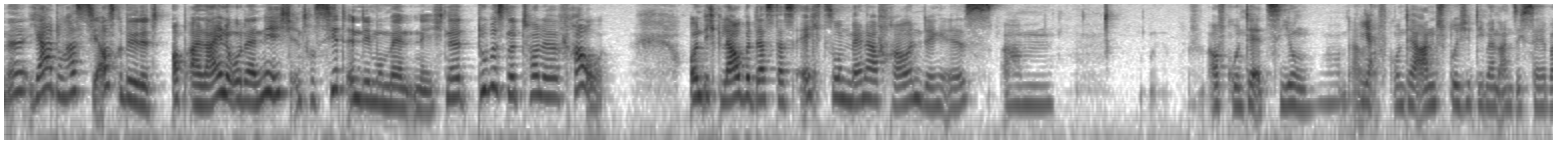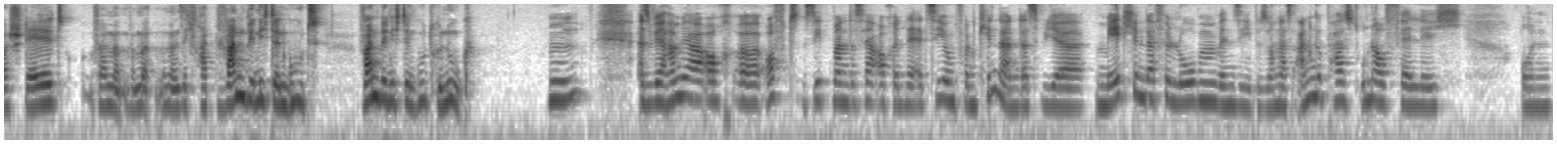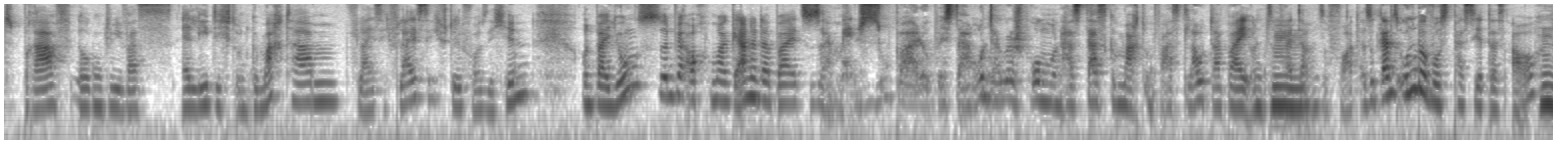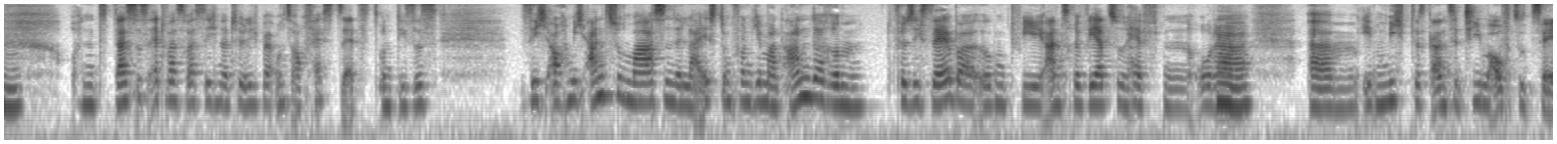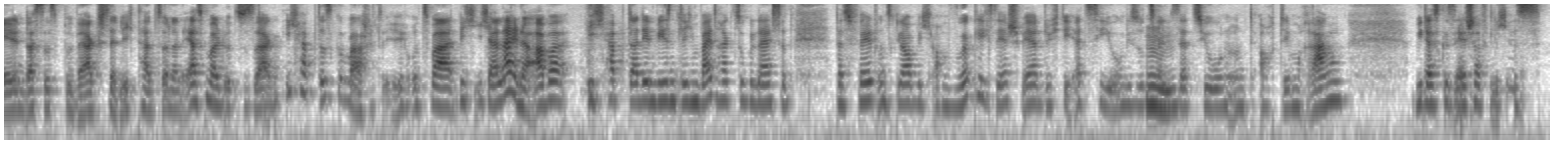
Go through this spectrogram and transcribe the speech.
Ne? ja, du hast sie ausgebildet, ob alleine oder nicht, interessiert in dem Moment nicht. Ne? Du bist eine tolle Frau. Und ich glaube, dass das echt so ein Männer-Frauen-Ding ist. Ähm, aufgrund der Erziehung und ja. aufgrund der Ansprüche, die man an sich selber stellt wenn man, wenn man, wenn man sich fragt, wann bin ich denn gut? Wann bin ich denn gut genug? Mhm. Also wir haben ja auch, äh, oft sieht man das ja auch in der Erziehung von Kindern, dass wir Mädchen dafür loben, wenn sie besonders angepasst, unauffällig und brav irgendwie was erledigt und gemacht haben, fleißig, fleißig, still vor sich hin. Und bei Jungs sind wir auch mal gerne dabei zu sagen, Mensch, super, du bist da runtergesprungen und hast das gemacht und warst laut dabei und so mhm. weiter und so fort. Also ganz unbewusst passiert das auch. Mhm. Und das ist etwas, was sich natürlich bei uns auch festsetzt. Und dieses sich auch nicht anzumaßen, eine Leistung von jemand anderem für sich selber irgendwie ans Revers zu heften oder mhm ähm, eben nicht das ganze Team aufzuzählen, das es bewerkstelligt hat, sondern erstmal nur zu sagen, ich habe das gemacht. Und zwar nicht ich alleine, aber ich habe da den wesentlichen Beitrag zu geleistet. Das fällt uns, glaube ich, auch wirklich sehr schwer durch die Erziehung, die Sozialisation mhm. und auch dem Rang, wie das gesellschaftlich ist.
